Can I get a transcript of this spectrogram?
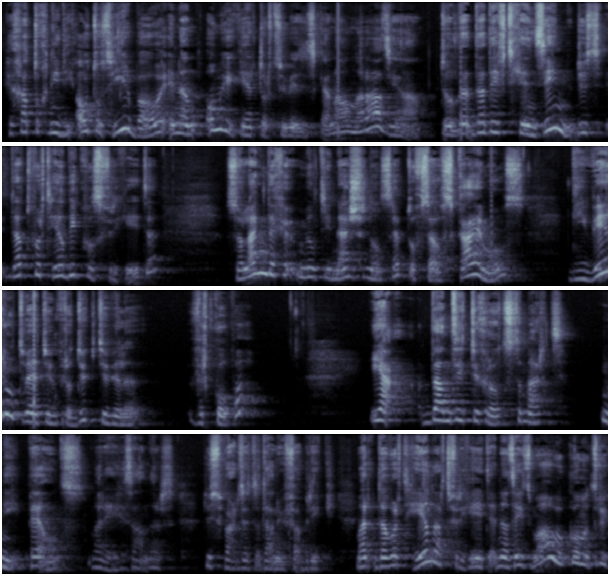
Je gaat toch niet die auto's hier bouwen en dan omgekeerd door het Suezkanaal naar Azië gaan. Dat, dat heeft geen zin. Dus dat wordt heel dikwijls vergeten. Zolang dat je multinationals hebt, of zelfs KMO's, die wereldwijd hun producten willen verkopen, ja, dan zit de grootste markt niet bij ons, maar ergens anders. Dus waar zit er dan uw fabriek? Maar dat wordt heel hard vergeten. En dan zeggen ze, maar oh, we komen terug.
